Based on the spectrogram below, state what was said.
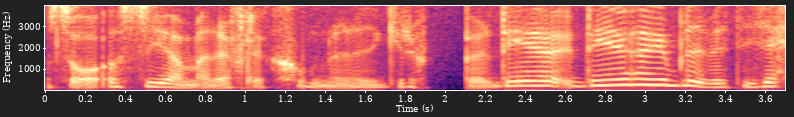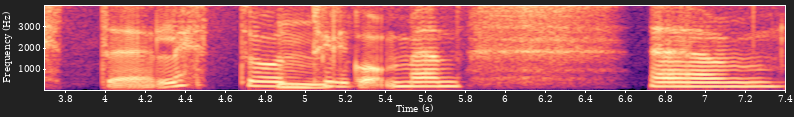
så och så gör man reflektioner i grupper. Det, det har ju blivit jättelätt att Mm. tillgå. Men ehm,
